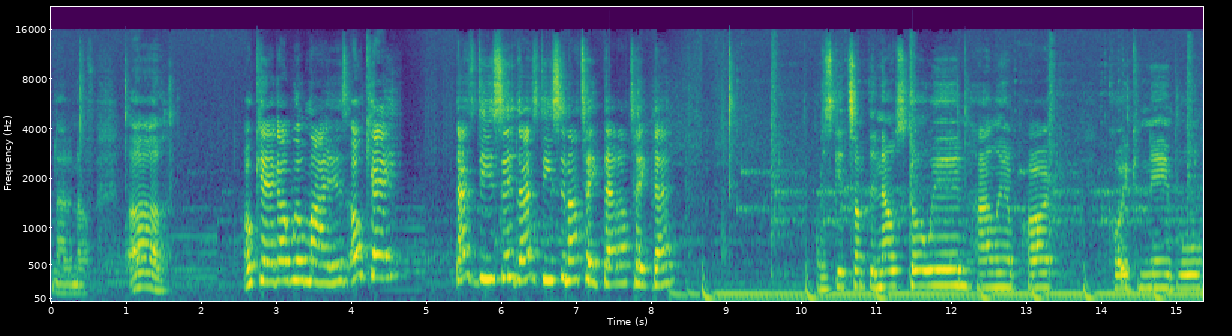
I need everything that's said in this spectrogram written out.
Not enough. Uh, okay, I got Wil Myers. Okay, that's decent. That's decent. I'll take that. I'll take that. Let's get something else going. Highland Park, Corey Knebel.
